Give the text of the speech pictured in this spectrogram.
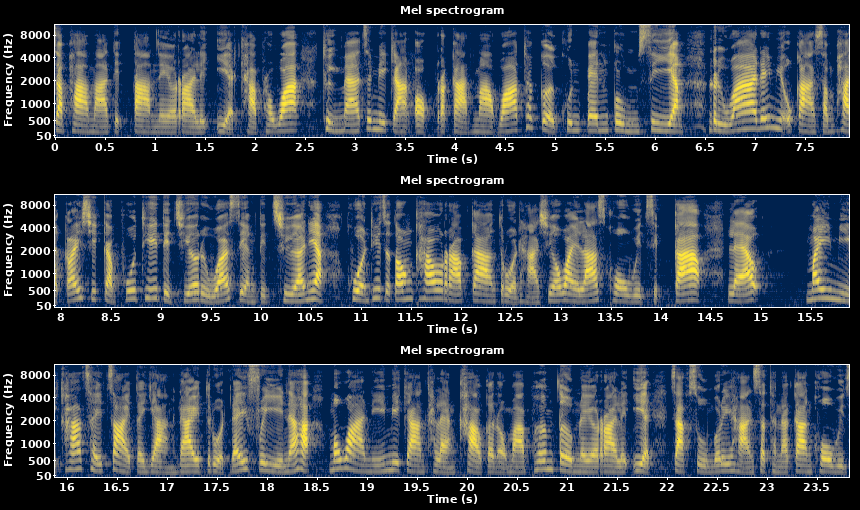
จะพามาติดตามในรายละเอียดค่ะ เพราะว่าถึงแม้จะมีการออกประกาศมาว่า ถ้าเกิดคุณเป็นกลุ่มเสี่ยง หรือว่าได้มีโอกาสสัมผัสใกล้ชิดกับผู้ที่ติดเชื้อหรือว่าเสี่ยงติดเชื้อเนี่ยควรที่จะต้องเข้ารับการตรวจหาเชื้อไวรัสโควิด -19 แล้ว ไม่มีค่าใช้จ่ายแต่อย่างใดตรวจได้ฟรีนะคะ เมื่อวานนี้มีการถแถลงข่าวกันออกมาเพิ่มเติมในรายละเอียด จากศูนย์บริหารสถานการณ์โควิด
